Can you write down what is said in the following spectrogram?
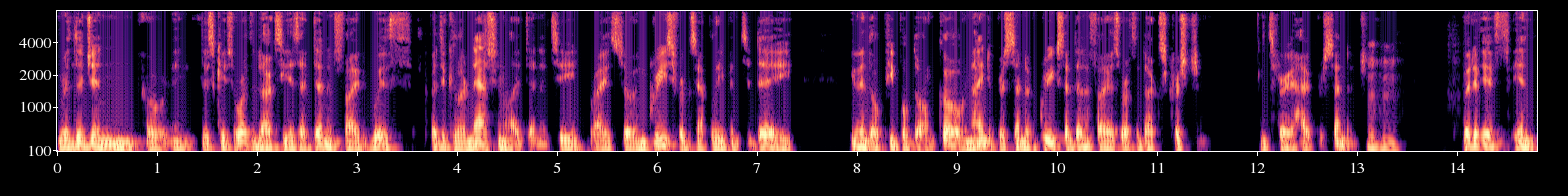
religion, or in this case, orthodoxy, is identified with a particular national identity, right? So in Greece, for example, even today, even though people don't go, 90% of Greeks identify as Orthodox Christian. It's a very high percentage. Mm-hmm. But if in,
